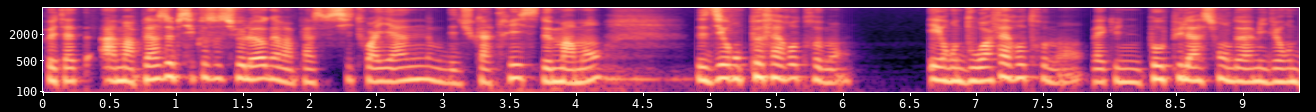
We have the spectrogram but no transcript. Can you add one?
peut-être à ma place de psychosociologue, à ma place de citoyenne ou d'éducatrice, de maman, de dire on peut faire autrement et on doit faire autrement. Avec une population de 1,2 million,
